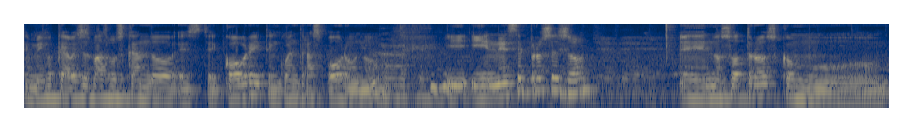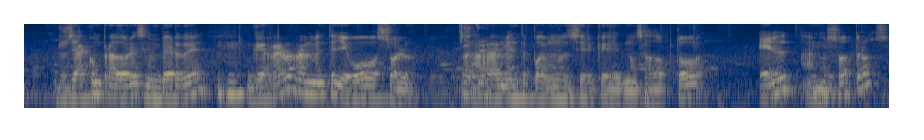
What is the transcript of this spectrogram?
que me dijo que a veces vas buscando este cobre y te encuentras oro, ¿no? Ah. Y, y en ese proceso, eh, nosotros como pues, ya compradores en verde. Guerrero realmente llegó solo. O sea, realmente podemos decir que nos adoptó él a nosotros.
